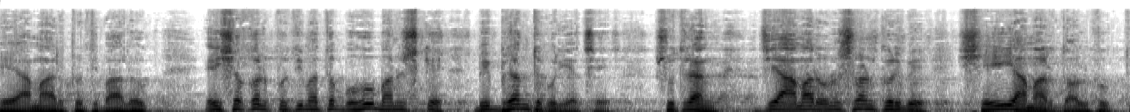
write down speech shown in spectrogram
হে আমার প্রতিপালক, এই সকল প্রতিমা তো বহু মানুষকে বিভ্রান্ত করিয়াছে। সুতরাং যে আমার অনুসরণ করিবে, সেই আমার দলভুক্ত।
